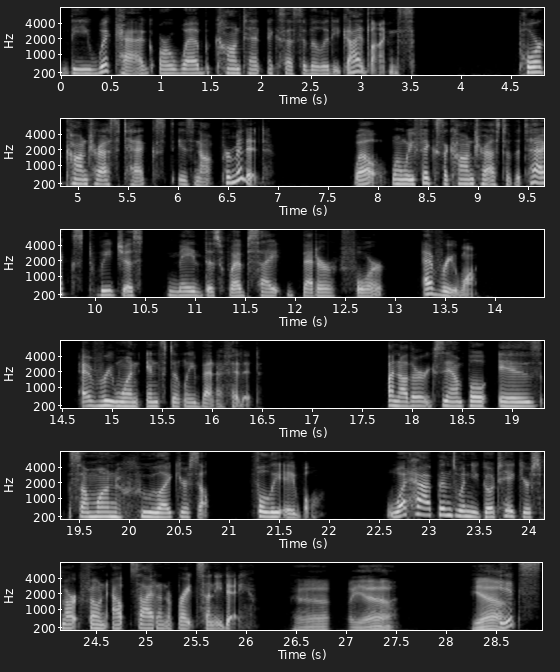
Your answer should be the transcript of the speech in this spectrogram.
the WCAG or Web Content Accessibility Guidelines. Poor contrast text is not permitted. Well, when we fix the contrast of the text, we just made this website better for everyone. Everyone instantly benefited. Another example is someone who, like yourself, fully able. What happens when you go take your smartphone outside on a bright sunny day? Uh, yeah. Yeah. It's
